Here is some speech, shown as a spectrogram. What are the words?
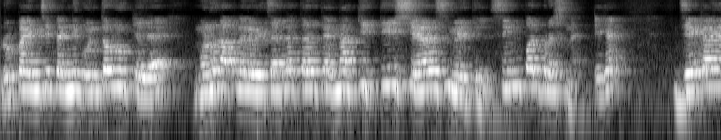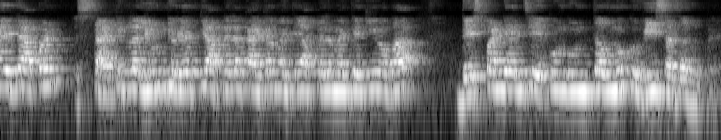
रुपयांची त्यांनी गुंतवणूक केली आहे. म्हणून आपल्याला विचारलं तर त्यांना किती शेअर्स मिळतील? सिंपल प्रश्न आहे ठीक आहे? जे काय आहे ते आपण स्टार्टिंगला लिहून घेऊयात की आपल्याला काय काय माहिती आहे? आपल्याला माहिती आहे की बाबा देशपांडे यांची एकूण गुंतवणूक वीस हजार रुपये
